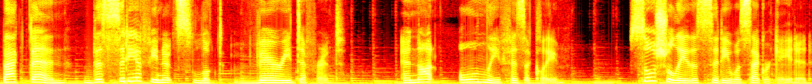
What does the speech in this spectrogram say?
Back then, the city of Phoenix looked very different, and not only physically. Socially, the city was segregated,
